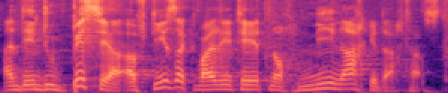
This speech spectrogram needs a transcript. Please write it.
an den du bisher auf dieser Qualität noch nie nachgedacht hast.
